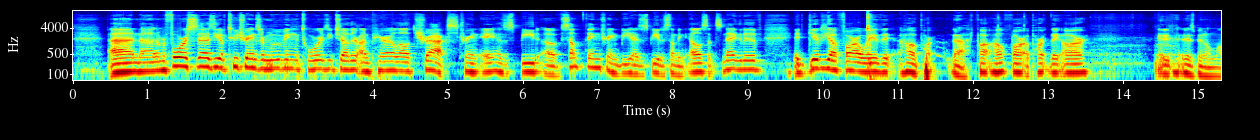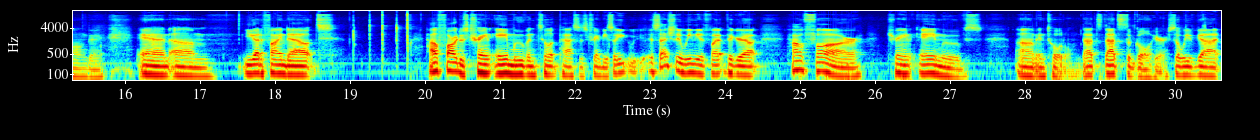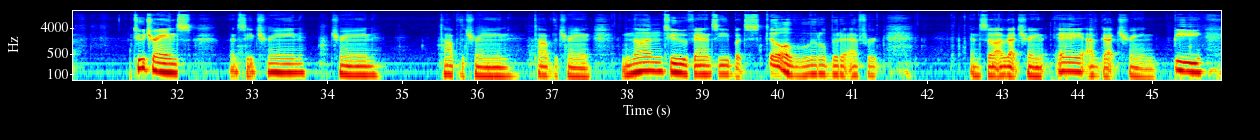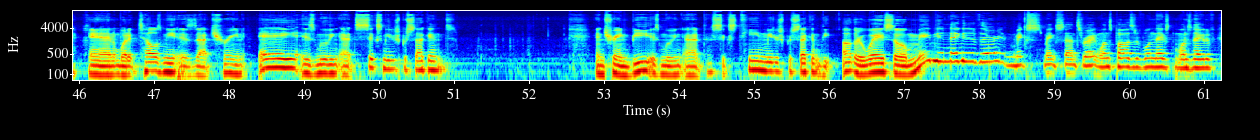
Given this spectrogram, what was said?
And uh, number four says you have two trains are moving towards each other on parallel tracks. Train A has a speed of something. Train B has a speed of something else that's negative. It gives you how far away they, how apart, how far apart they are. It, it has been a long day, and um, you got to find out how far does train A move until it passes train B. So you, essentially, we need to figure out how far train A moves um, in total. That's that's the goal here. So we've got two trains. Let's see, train, train, top of the train, top of the train. None too fancy, but still a little bit of effort. And so I've got train A, I've got train B, and what it tells me is that train A is moving at 6 meters per second, and train B is moving at 16 meters per second the other way. So maybe a negative there. It makes makes sense, right? One's positive, one next, one's negative.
